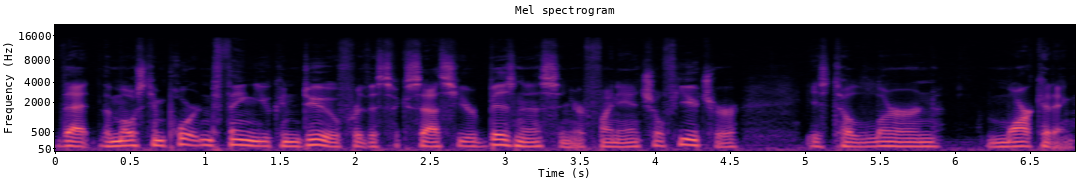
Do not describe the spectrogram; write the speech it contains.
that the most important thing you can do for the success of your business and your financial future is to learn marketing.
